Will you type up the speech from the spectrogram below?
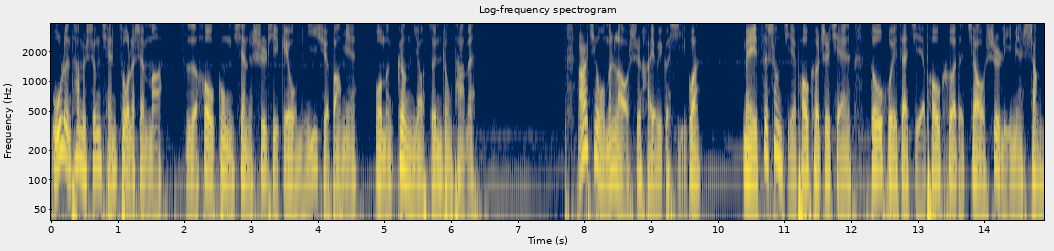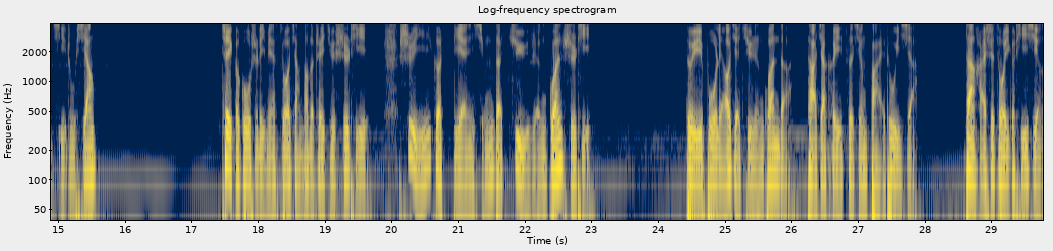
无论他们生前做了什么，死后贡献了尸体给我们医学方面，我们更要尊重他们。而且我们老师还有一个习惯，每次上解剖课之前，都会在解剖课的教室里面上几炷香。这个故事里面所讲到的这具尸体，是一个典型的巨人观尸体。对于不了解巨人观的，大家可以自行百度一下。但还是做一个提醒，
